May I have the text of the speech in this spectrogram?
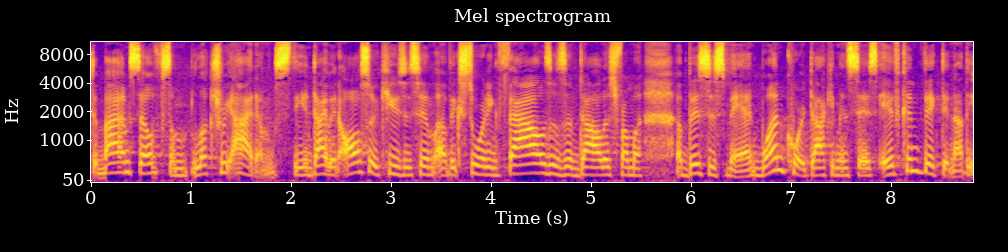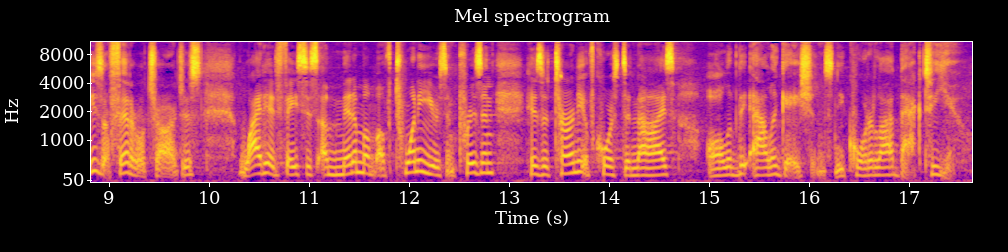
to buy himself some luxury items. The indictment also accuses him of extorting thousands of dollars from a, a businessman. One court document says if convicted, now these are federal charges, Whitehead faces a minimum of 20 years in prison. His attorney, of course, denies all of the allegations. Nee Quarterly, back to you.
